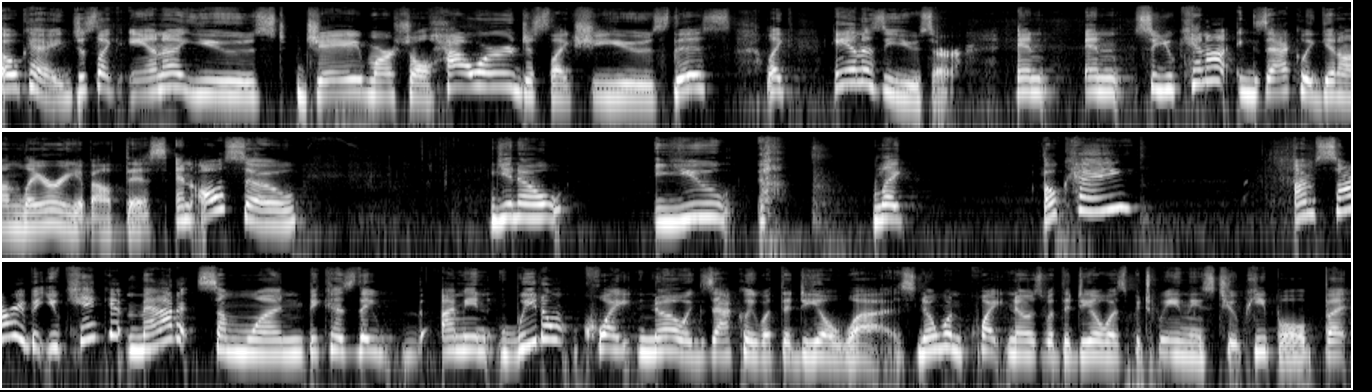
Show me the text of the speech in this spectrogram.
okay, just like Anna used J. Marshall Howard, just like she used this, like Anna's a user. And and so you cannot exactly get on Larry about this. And also, you know, you like okay. I'm sorry, but you can't get mad at someone because they, I mean, we don't quite know exactly what the deal was. No one quite knows what the deal was between these two people, but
